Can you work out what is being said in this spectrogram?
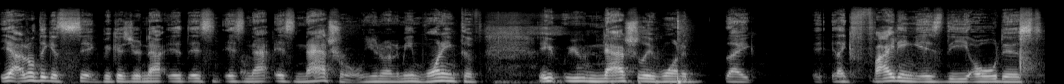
yeah, I don't think it's sick because you're not. It, it's it's not. It's natural. You know what I mean? Wanting to, you, you naturally want to like, like fighting is the oldest s-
